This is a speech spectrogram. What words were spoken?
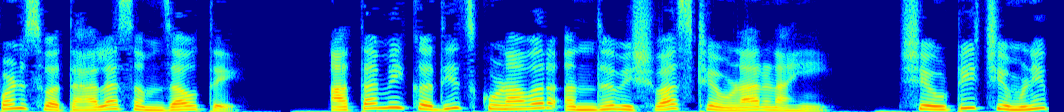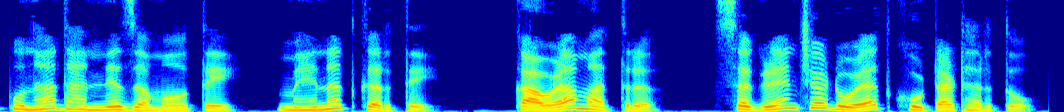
पण स्वतःला समजावते. आता मी कधीच कुणावर अंधविश्वास ठेवणार नाही. शेवटी चिमणी पुन्हा धान्य जमवते मेहनत करते. कावळा मात्र सगळ्यांच्या डोळ्यात खोटा ठरतो.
